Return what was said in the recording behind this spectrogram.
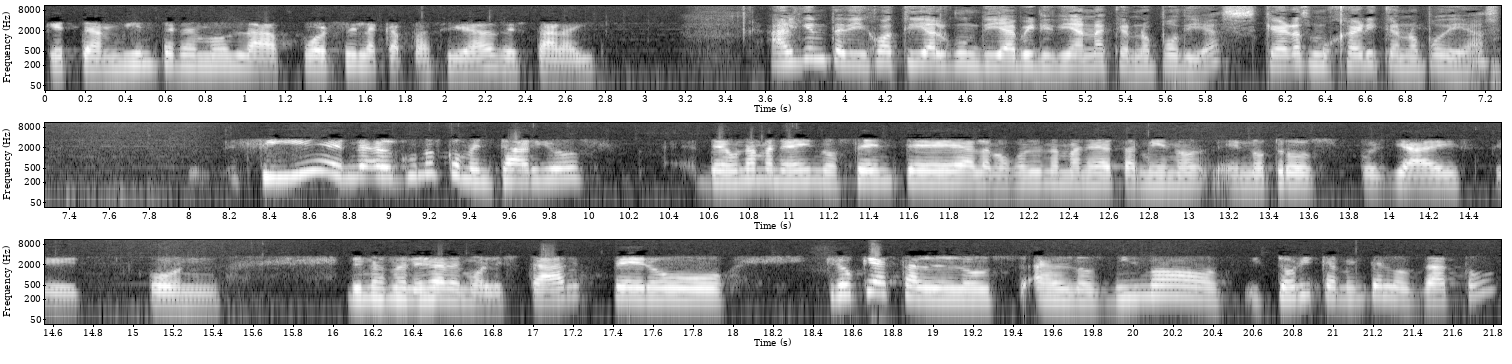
que también tenemos la fuerza y la capacidad de estar ahí. ¿Alguien te dijo a ti algún día, Viridiana, que no podías, que eras mujer y que no podías? Sí, en algunos comentarios de una manera inocente, a lo mejor de una manera también en otros pues ya este con de una manera de molestar, pero creo que hasta los a los mismos históricamente los datos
